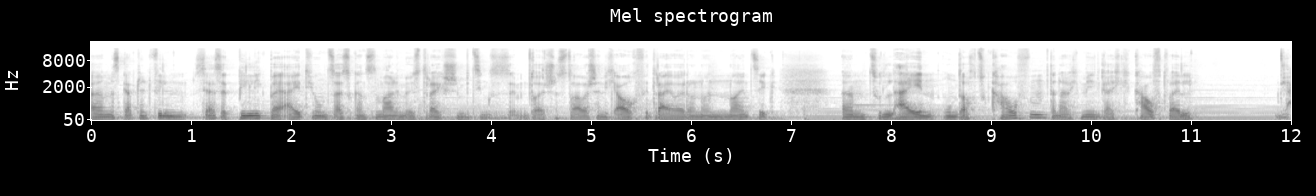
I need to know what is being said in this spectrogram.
Ähm, es gab den Film sehr, sehr billig bei iTunes, also ganz normal im österreichischen bzw. im deutschen Store wahrscheinlich auch für 3,99 Euro ähm, zu leihen und auch zu kaufen. Dann habe ich mir ihn gleich gekauft, weil ja,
